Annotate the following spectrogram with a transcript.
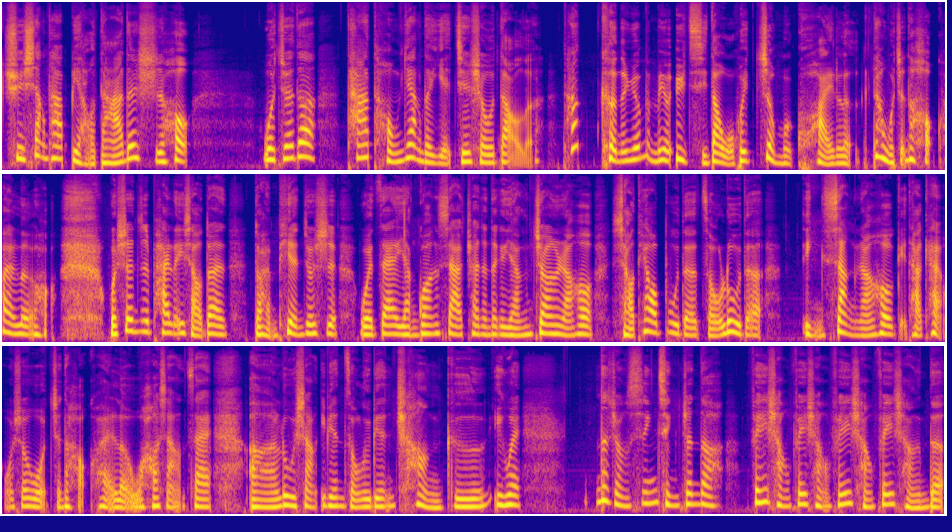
去向他表达的时候，我觉得他同样的也接收到了。可能原本没有预期到我会这么快乐，但我真的好快乐哦！我甚至拍了一小段短片，就是我在阳光下穿着那个洋装，然后小跳步的走路的影像，然后给他看。我说我真的好快乐，我好想在啊、呃、路上一边走路一边唱歌，因为那种心情真的非常非常非常非常的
